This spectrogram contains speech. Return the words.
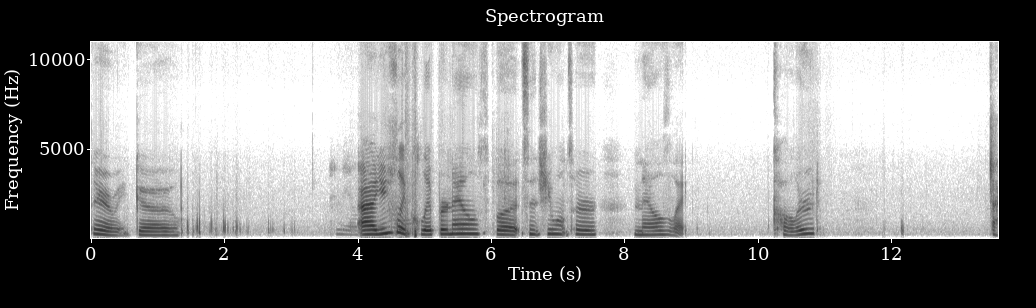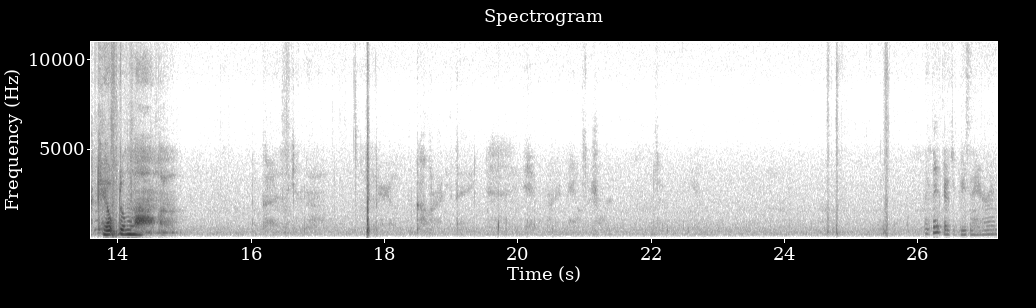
There we go. I usually clip her nails, but since she wants her nails like colored, I kept them long. I think there's a piece of hair on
